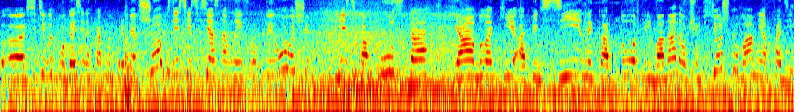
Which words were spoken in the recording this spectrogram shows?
э, сетевых магазинах, как, например, Шок. Здесь есть все основные фрукты и овощи. Есть капуста, яблоки, апельсины, картофель, бананы. В общем, все, что вам необходимо.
